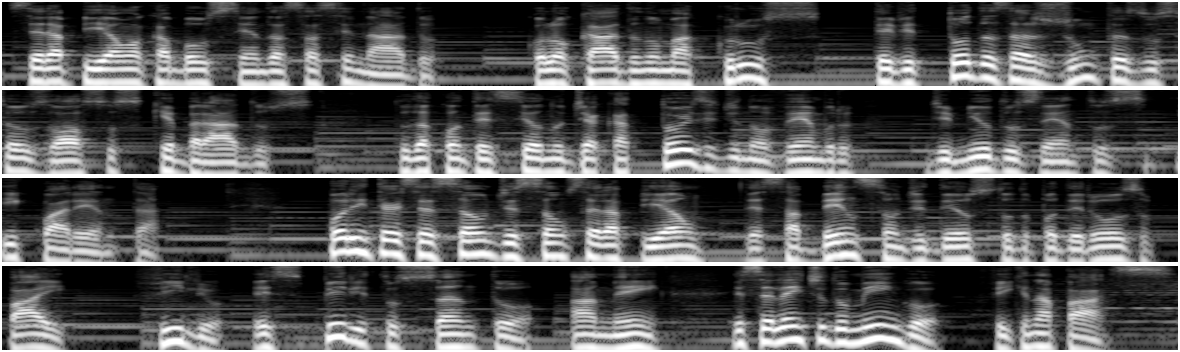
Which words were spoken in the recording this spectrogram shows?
Serapião acabou sendo assassinado. Colocado numa cruz, teve todas as juntas dos seus ossos quebrados. Tudo aconteceu no dia 14 de novembro de 1240. Por intercessão de São Serapião, dessa bênção de Deus Todo-Poderoso, Pai, Filho, Espírito Santo. Amém. Excelente domingo. Fique na paz.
